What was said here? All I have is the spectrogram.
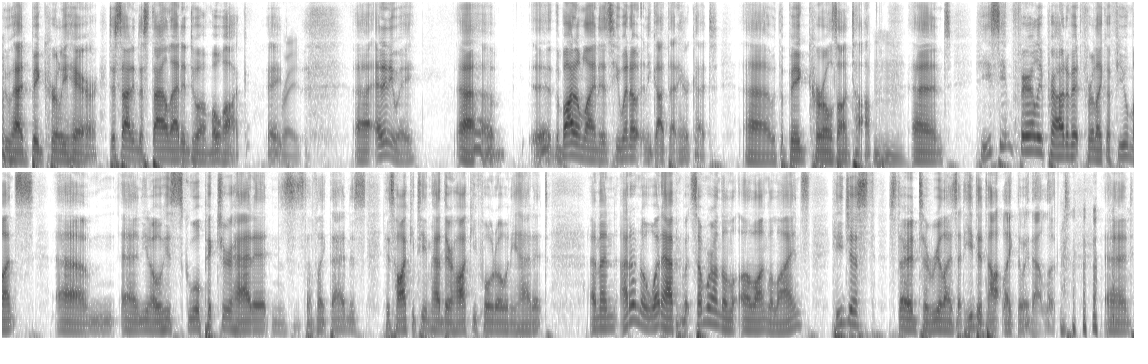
who had big curly hair, deciding to style that into a mohawk. Right. right. Uh, and anyway, uh, uh, the bottom line is he went out and he got that haircut uh, with the big curls on top, Mhm. and he seemed fairly proud of it for like a few months. Um, and you know his school picture had it and stuff like that, and his his hockey team had their hockey photo and he had it. And then I don't know what happened, but somewhere on the along the lines, he just started to realize that he did not like the way that looked, and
